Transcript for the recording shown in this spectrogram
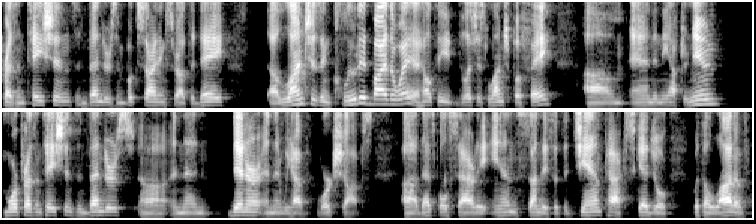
presentations and vendors and book signings throughout the day. Uh, lunch is included, by the way, a healthy, delicious lunch buffet. Um, and in the afternoon, more presentations and vendors, uh, and then dinner, and then we have workshops. Uh, that's both Saturday and Sunday. So it's a jam packed schedule with a lot of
